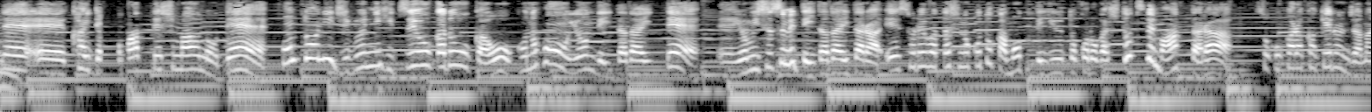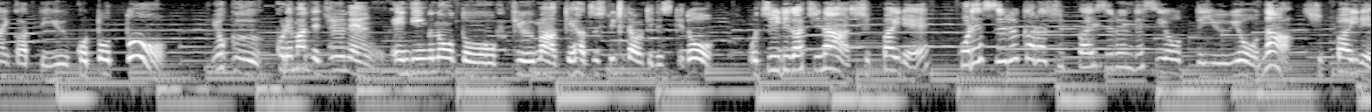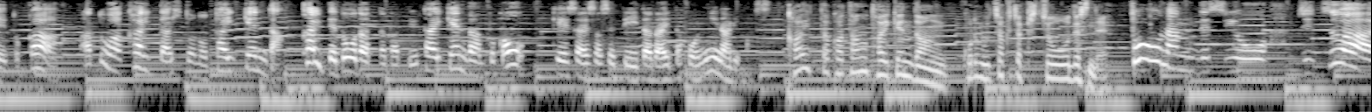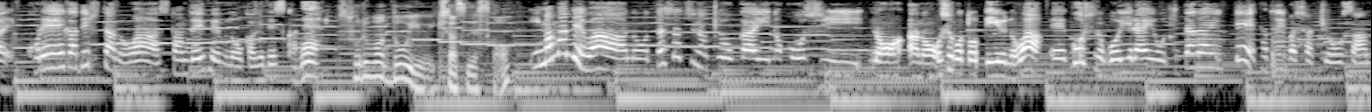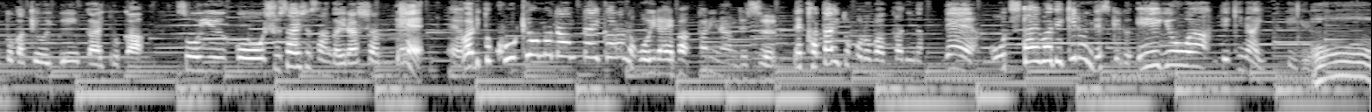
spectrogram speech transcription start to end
で、えー、書いて困ってしまうので、本当に自分に必要かどうかをこの本を読んでいただいて、えー、読み進めていただいたら、えー、それ私のことかもっていうところが一つでもあったら、そこから書けるんじゃないかっていうことと、よくこれまで10年エンディングノートを普及、まあ啓発してきたわけですけど、陥りがちな失敗例これするから失敗するんですよっていうような失敗例とか、あとは書いた人の体験談、書いてどうだったかっていう体験談とかを掲載させていただいた本になります。書いた方の体験談、これむちゃくちゃ貴重ですね。そうなんですよ。実は、これができたのは、スタンド FM のおかげですかね。それはどういういきさつですか？今までは、あの、私たちの協会の講師の、あの、お仕事っていうのは、えー、講師のご依頼をいただいて、例えば社協さんとか教育委員会とか、そういう、こう、主催者さんがいらっしゃって、え割と公共の団体からのご依頼ばっかりなんです。で、硬いところばっかりなんで、お伝えはできるんですけど、営業はできないっていう。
